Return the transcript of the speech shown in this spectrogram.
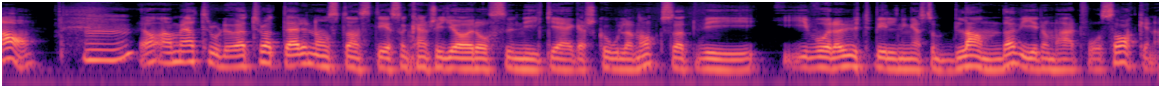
Ja. Mm. ja, men jag tror det. Och jag tror att det är någonstans det som kanske gör oss unika i ägarskolan också. Att vi i våra utbildningar så blandar vi de här två sakerna.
